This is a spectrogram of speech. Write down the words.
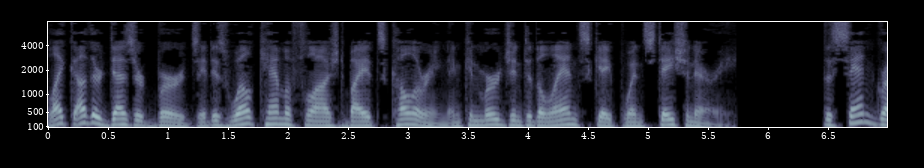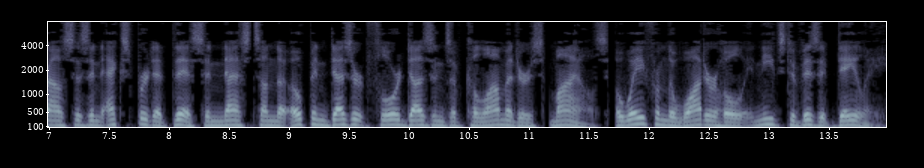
Like other desert birds it is well camouflaged by its coloring and can merge into the landscape when stationary. The sandgrouse is an expert at this and nests on the open desert floor dozens of kilometers miles away from the waterhole it needs to visit daily.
